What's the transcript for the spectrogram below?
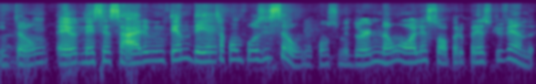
Então, é necessário entender essa composição. O consumidor não olha só para o preço de venda.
